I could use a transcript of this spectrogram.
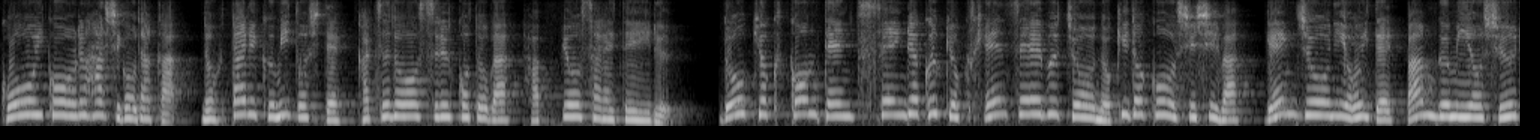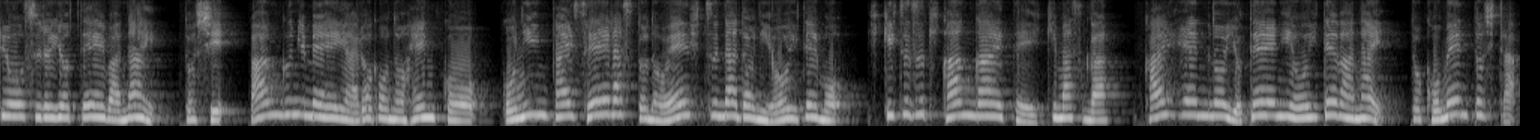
高イコールはしご高の二人組として活動することが発表されている。同局コンテンツ戦略局編成部長の木戸講師氏は、現状において番組を終了する予定はない、とし、番組名やロゴの変更、5人体制ラストの演出などにおいても、引き続き考えていきますが、改編の予定においてはない、とコメントした。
